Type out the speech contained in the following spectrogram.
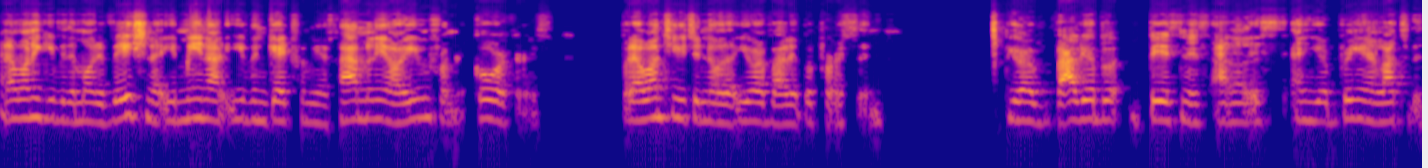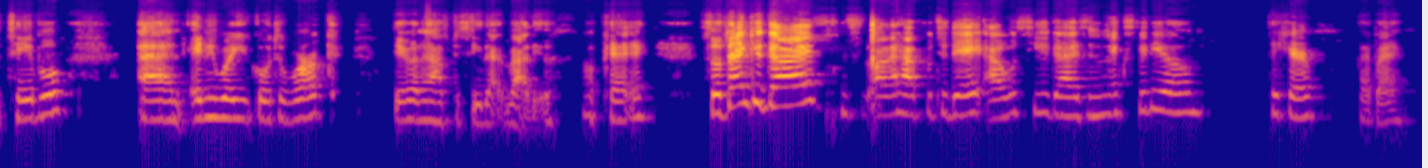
And I want to give you the motivation that you may not even get from your family or even from your coworkers. But I want you to know that you're a valuable person. You're a valuable business analyst and you're bringing a lot to the table. And anywhere you go to work, they're going to have to see that value. Okay. So thank you guys. This is all I have for today. I will see you guys in the next video. Take care. Bye bye.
